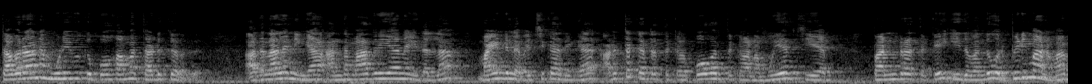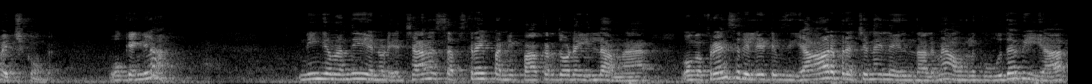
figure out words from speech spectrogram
தவறான முடிவுக்கு போகாம தடுக்கிறது. அதனால நீங்க அந்த மாதிரியான இதெல்லாம் மைண்ட்ல வச்சுக்காதீங்க. அடுத்த கட்டத்துக்கு போகிறதுக்கான முயற்சியை பண்றதுக்கு இது வந்து ஒரு பிடிமானமா வச்சுக்கோங்க. ஓகேங்களா? நீங்க வந்து என்னுடைய சேனல் சப்ஸ்கிரைப் பண்ணி பாக்குறதோட இல்லாம உங்க ஃப்ரெண்ட்ஸ் ரிலேட்டிவ்ஸ் யார் பிரச்சனையில இருந்தாலுமே அவங்களுக்கு உதவியா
